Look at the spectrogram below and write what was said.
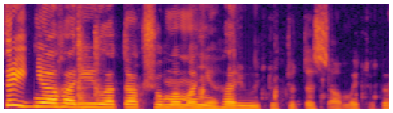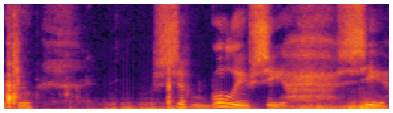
Три дня горіла, так що мама не горюй тут те саме. Тут. Всі, були всі, всі.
